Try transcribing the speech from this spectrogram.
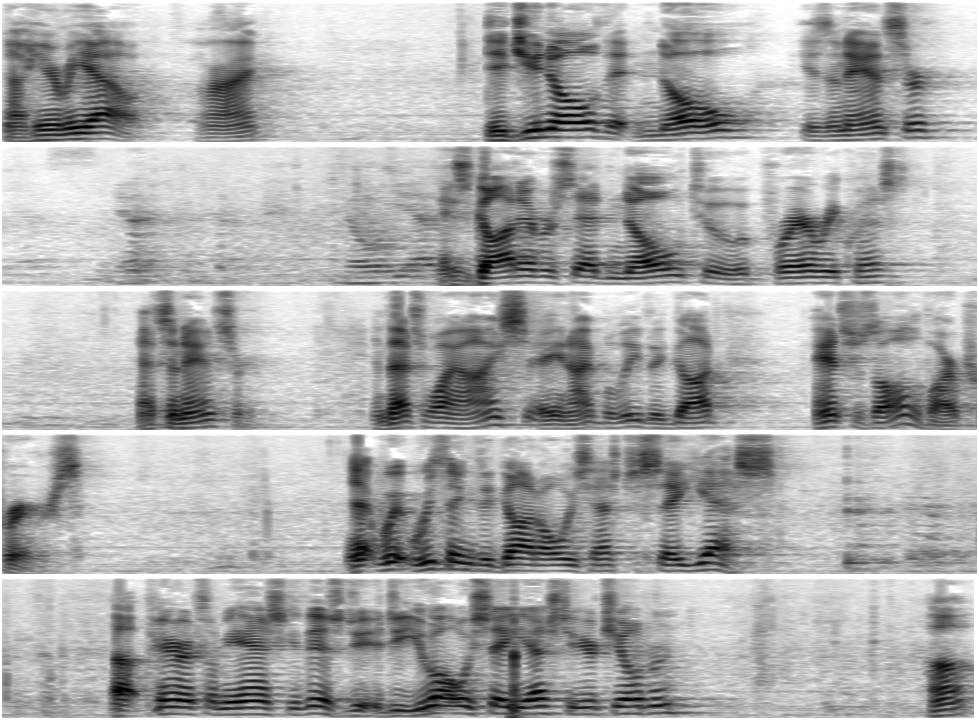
Now, hear me out, all right? Did you know that no is an answer? No, yes. Has God ever said no to a prayer request? That's an answer. And that's why I say, and I believe that God answers all of our prayers. We think that God always has to say yes. Uh, parents, let me ask you this do, do you always say yes to your children? Huh?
